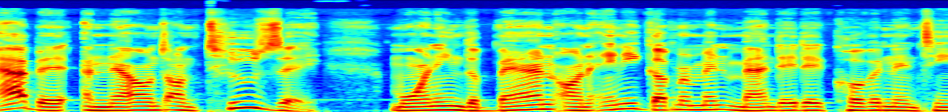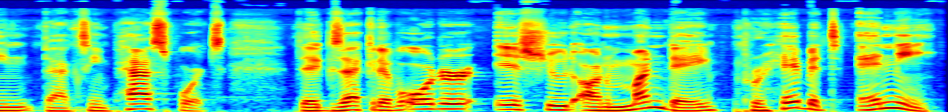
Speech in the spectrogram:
Abbott announced on Tuesday morning the ban on any government mandated COVID 19 vaccine passports. The executive order issued on Monday prohibits any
